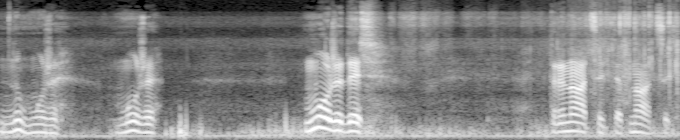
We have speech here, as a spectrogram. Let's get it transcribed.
Ну, може, може, може десь 13-15,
